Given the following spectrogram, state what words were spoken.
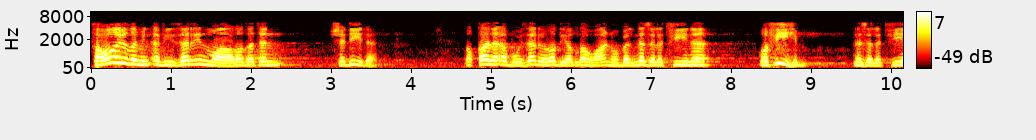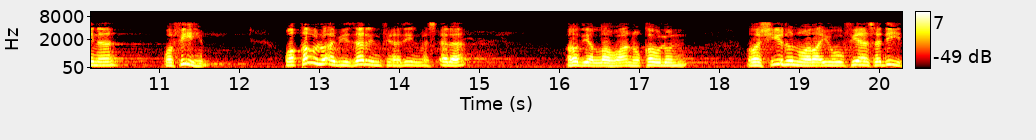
فعارض من أبي ذر معارضة شديدة. وقال أبو ذر رضي الله عنه بل نزلت فينا وفيهم نزلت فينا وفيهم. وقول أبي ذر في هذه المسألة رضي الله عنه قول رشيد ورأيه فيها سديد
